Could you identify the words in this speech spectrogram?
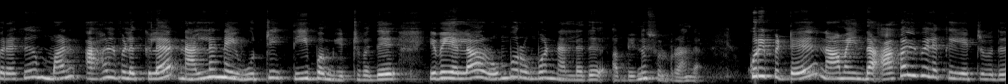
பிறகு மண் அகல் விளக்கில் நல்லெண்ணெய் ஊற்றி தீபம் ஏற்றுவது. இவையெல்லாம் ரொம்ப ரொம்ப நல்லது அப்படின்னு சொல்கிறாங்க குறிப்பிட்டு நாம் இந்த அகல் விளக்கு ஏற்றுவது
